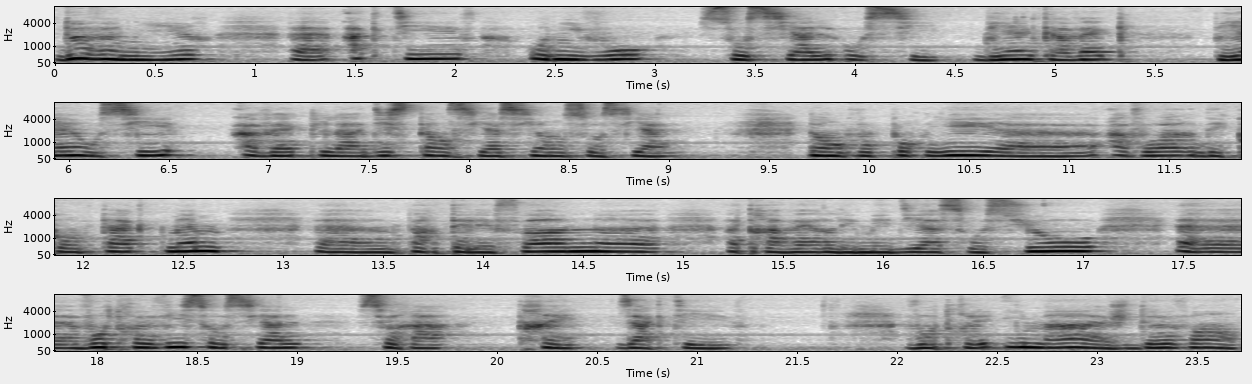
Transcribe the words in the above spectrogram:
devenir euh, active au niveau social aussi, bien qu'avec, bien aussi avec la distanciation sociale. Donc, vous pourriez euh, avoir des contacts même euh, par téléphone, euh, à travers les médias sociaux. votre vie sociale sera très active. Votre image devant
